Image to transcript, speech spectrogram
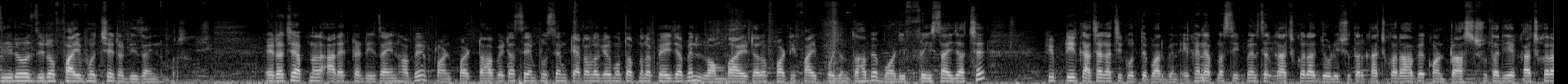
zero zero five হচ্ছে এটা ডিজাইন নম্বর এটা হচ্ছে আপনার আরেকটা ডিজাইন হবে ফ্রন্ট পার্টটা হবে। এটা সেম টু সেম ক্যাটালগের মতো আপনারা পেয়ে যাবেন। লম্বা এটারও ফর্টি ফাইভ পর্যন্ত হবে বডি ফ্রি সাইজ আছে। ফিফটির কাছাকাছি করতে পারবেন। এখানে আপনার সিকোয়েন্সের কাজ করা, জড়ি সুতার কাজ করা হবে কন্ট্রাস্ট সুতা দিয়ে কাজ করা,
